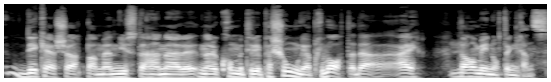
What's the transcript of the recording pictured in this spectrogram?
Det kan jag köpa, men just det här när, när det kommer till det personliga, privata. Där, nej, där har vi nått en gräns.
